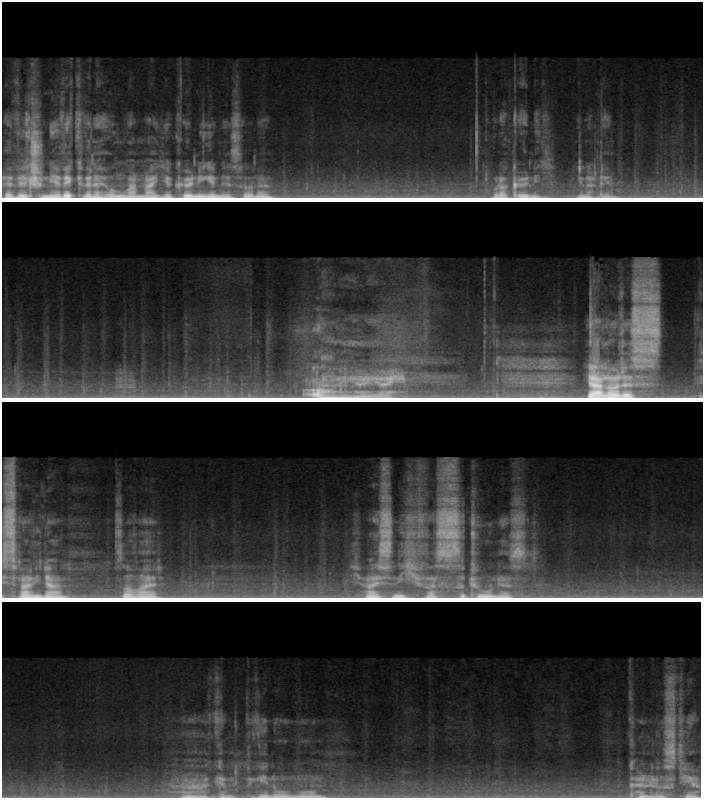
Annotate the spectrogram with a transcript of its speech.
Wer will schon hier weg, wenn er irgendwann mal hier Königin ist, oder? Oder König, je nachdem. Uiuiui. Ja, Leute, es ist mal wieder soweit. Ich weiß nicht, was zu tun ist. Ah, okay, wir gehen oben rum. Keine Lust hier,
